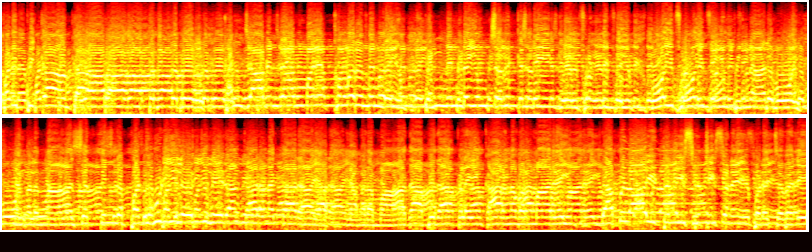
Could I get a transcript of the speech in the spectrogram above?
പഠിപ്പിക്കാൻ തയ്യാറാകാത്തതിന്റെ പേരിൽ കഞ്ചാവിന്റെയും മയക്കുമരുന്നിന്റെയും പെണ്ണിന്റെയും ചെറുക്കന്റെയും ഗേൾഫ്രണ്ടിന്റെയും ബോയ് ഫ്രണ്ടിന്റെയും പിന്നാലെ പോയി ഞങ്ങൾ നാശത്തിന്റെ പടുകുടിയിലേക്ക് വീഴാൻ കാരണക്കാരായ ഞങ്ങളുടെ മാതാപിതാക്കളെയും കാരണവർമാരെയും ഡബിളായിട്ട് നീ ശിക്ഷിക്കണേ പഠിച്ചവനെ.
